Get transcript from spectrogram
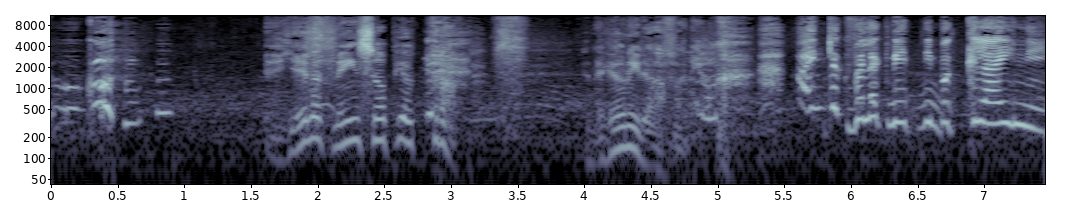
Hoekom? Jy laat mense op jou trap. En ek hou nie daarvan nie. Eintlik wil ek net nie beklei nie.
